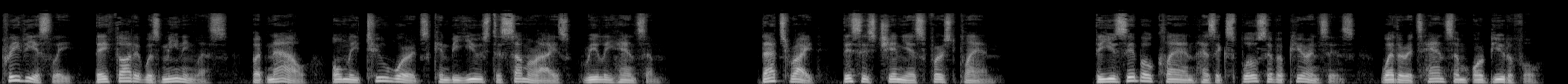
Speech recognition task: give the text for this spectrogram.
Previously, they thought it was meaningless, but now, only two words can be used to summarize really handsome. That's right, this is Qianye's first plan. The Yuzhibo clan has explosive appearances, whether it's handsome or beautiful.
